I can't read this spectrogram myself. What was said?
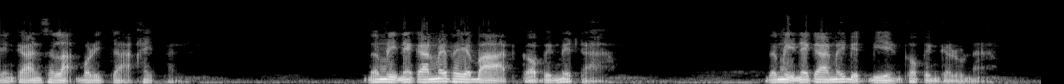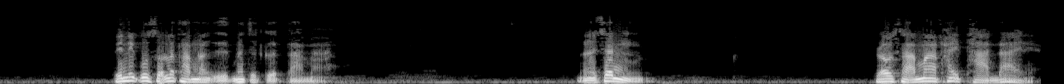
เป็นการสละบริจาคให้ปันดำริในการไม่พยาบาทก็เป็นเมตตาดำริในการไม่เบียดเบียนก็เป็นกรุณาทีนี้กุศลธรรมอย่างอื่นมันจะเกิดตามมา เช่น เราสามารถให้ทานได้เนี่ย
